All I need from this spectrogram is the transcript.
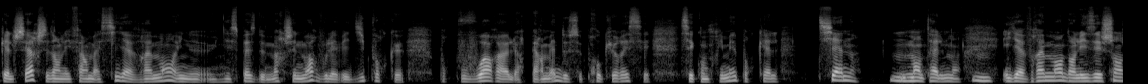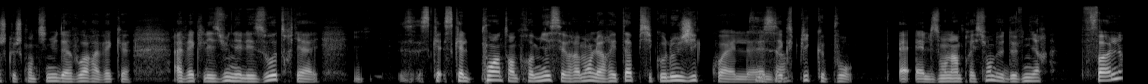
qu'elle cherchent. Et dans les pharmacies, il y a vraiment une, une espèce de marché noir, vous l'avez dit, pour, que, pour pouvoir euh, leur permettre de se procurer ces, ces comprimés pour qu'elles tiennent Mm. mentalement. Mm. Et il y a vraiment dans les échanges que je continue d'avoir avec, euh, avec les unes et les autres, il y a, ce qu'elles pointent en premier, c'est vraiment leur état psychologique. Quoi. Elles, expliquent que pour, elles ont l'impression de devenir folles.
